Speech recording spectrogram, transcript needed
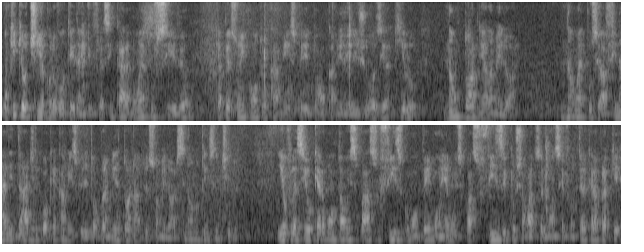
O que, que eu tinha quando eu voltei da Índia? Eu falei assim, cara, não é possível que a pessoa encontre um caminho espiritual, um caminho religioso e aquilo não torne ela melhor. Não é possível. A finalidade de qualquer caminho espiritual para mim é tornar a pessoa melhor, senão não tem sentido. E eu falei assim, eu quero montar um espaço físico, montei em Moema um espaço físico chamado Ser Humano Sem Fronteira, que era para quê?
